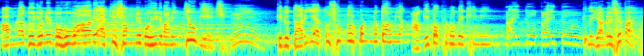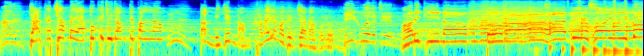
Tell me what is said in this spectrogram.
আমরা দুজনে বহুবার একই সঙ্গে বহির বাণিজ্যেও গিয়েছি। হুম। কিন্তু তারই এত সুন্দর কন্যা তো আমি আগে কখনো দেখিনি। তাই তো তাই তো। কিন্তু জানো সে পাই হ্যাঁ। যার কাছে আমরা এত কিছু জানতে পারলাম তার নিজের নাম খাড়াই আমাদের জানা হলো ঠিক বলেছেন। আর কি নাম তোমার হয় গো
